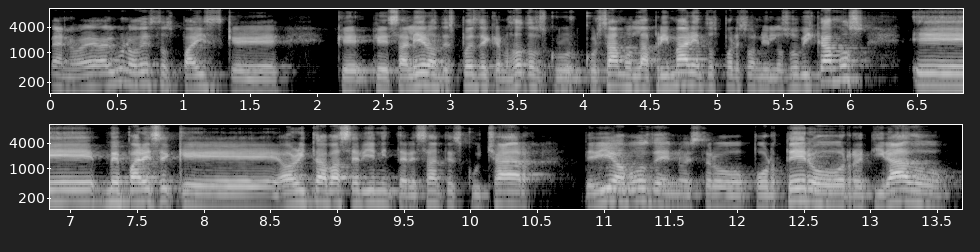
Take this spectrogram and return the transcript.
Bueno, eh, alguno de estos países que, que, que, salieron después de que nosotros cursamos la primaria, entonces por eso ni los ubicamos. Eh, me parece que ahorita va a ser bien interesante escuchar de viva voz de nuestro portero retirado,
